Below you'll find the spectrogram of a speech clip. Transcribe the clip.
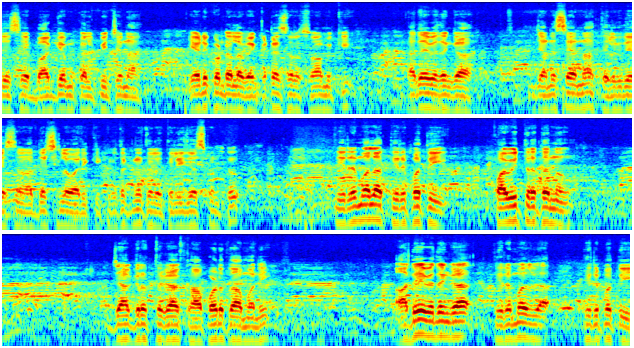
చేసే భాగ్యం కల్పించిన ఏడుకొండల వెంకటేశ్వర స్వామికి అదేవిధంగా జనసేన తెలుగుదేశం అధ్యక్షుల వారికి కృతజ్ఞతలు తెలియజేసుకుంటూ తిరుమల తిరుపతి పవిత్రతను జాగ్రత్తగా కాపాడుతామని అదేవిధంగా తిరుమల తిరుపతి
